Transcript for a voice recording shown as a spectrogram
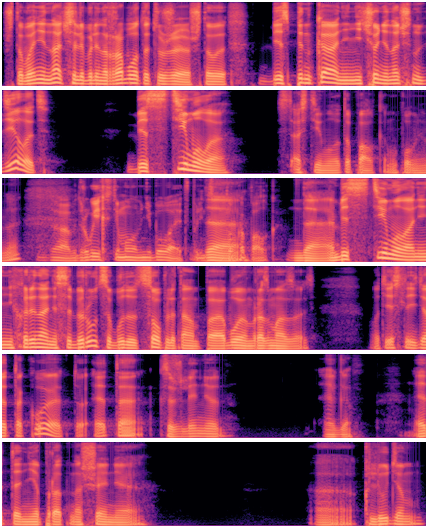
чтобы они начали, блин, работать уже, что без пинка они ничего не начнут делать, без стимула, а стимул это палка, мы помним, да? Да, других стимулов не бывает, в принципе, Да. только палка. Да, а без стимула они ни хрена не соберутся, будут сопли там по обоим размазывать. Вот если идет такое, то это, к сожалению, эго. Это не про отношение а, к людям,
